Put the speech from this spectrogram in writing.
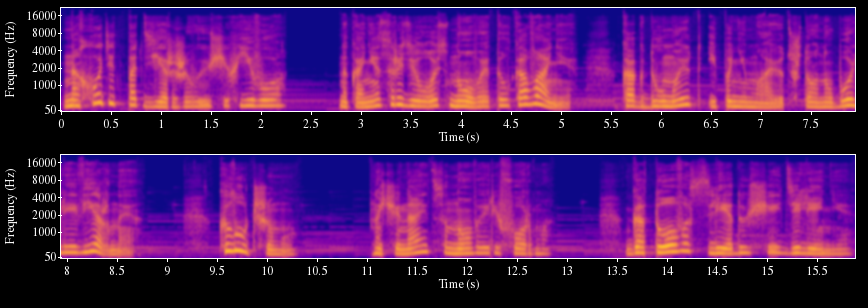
находит поддерживающих его – наконец родилось новое толкование, как думают и понимают, что оно более верное. К лучшему. Начинается новая реформа. Готово следующее деление.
